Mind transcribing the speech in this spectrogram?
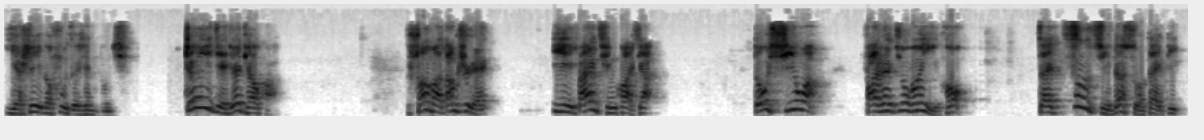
也是一个负责性的东西。争议解决条款，双方当事人一般情况下都希望发生纠纷以后，在自己的所在地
